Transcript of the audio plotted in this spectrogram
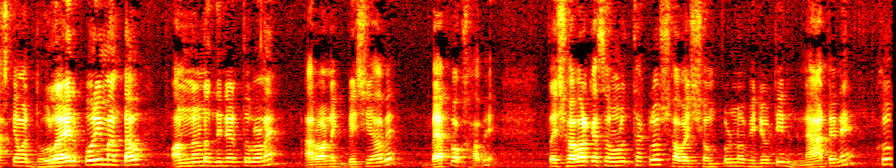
আজকে আমার ধুলাইয়ের পরিমাণটাও অন্যান্য দিনের তুলনায় আর অনেক বেশি হবে, ব্যাপক হবে। তাই সবার কাছে অনুরোধ থাকল, সবাই সম্পূর্ণ ভিডিওটি না টেনে খুব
